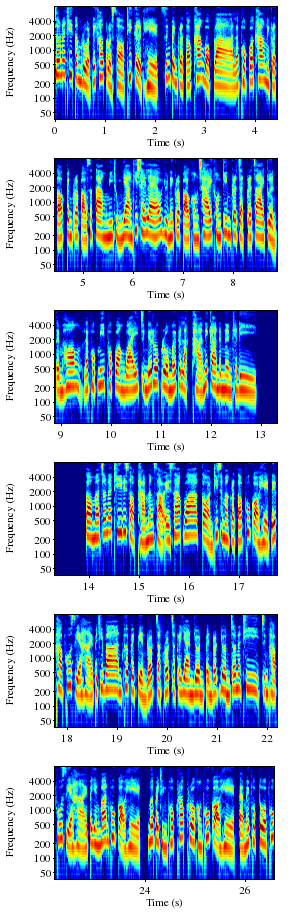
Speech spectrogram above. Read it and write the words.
เจ้าหน้าที่ตำรวจได้เข้าตรวจสอบที่เกิดเหตุ ซึ่งเป็นกระต๊อบข้างบ่อปลา และพบว่าข้างในกระต๊อบเป็นกระเป๋าสตางค์มีถุงยางที่ใช้แล้วอยู่ในกระเป๋าของใช้ของกินกระจัดกระจายเกลื่อนเต็มห้อง และพบมีดพกวางไว้ จึงได้รวบรวมไว้เป็นหลักฐานในการดำเนินคดี ต่อมาเจ้าหน้าที่ได้สอบถามนางสาวเอทราบว่าก่อนที่จะมากระต๊อบผู้ก่อเหตุได้พาผู้เสียหายไปที่บ้าน เพื่อไปเปลี่ยนรถจากรถจักรยานยนต์เป็นรถยนต์เจ้าหน้าที่จึงพาผู้เสียหายไปยังบ้านผู้ก่อเหตุ เมื่อไปถึงพบครอบครัวของผู้ก่อเหตุ แต่ไม่พบตัวผู้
